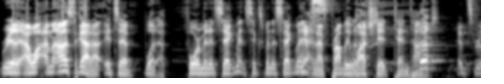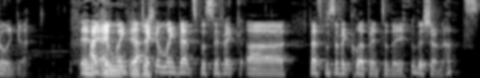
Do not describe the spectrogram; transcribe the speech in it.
Really, I, I'm honest to God, it's a what a four minute segment, six minute segment, Yes. and I've probably watched it ten times. it's really good And, i can and- link that just- i can link that specific uh that specific clip into the the show notes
